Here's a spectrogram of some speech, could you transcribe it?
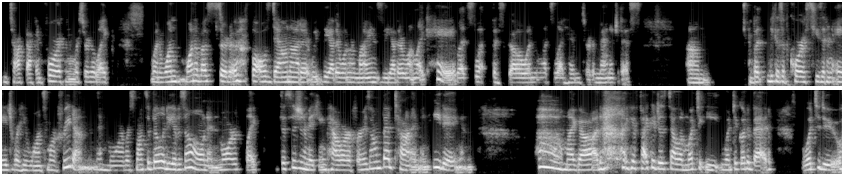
we talk back and forth, and we're sort of like, when one one of us sort of falls down on it, we, the other one reminds the other one, like, hey, let's let this go, and let's let him sort of manage this. Um, but because of course he's at an age where he wants more freedom and more responsibility of his own, and more like decision making power for his own bedtime and eating and oh my god if i could just tell him what to eat when to go to bed what to do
